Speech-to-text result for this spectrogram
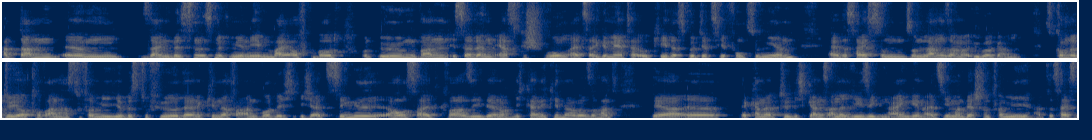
hat dann ähm, sein Business mit mir nebenbei aufgebaut und irgendwann ist er dann erst gesprungen, als er gemerkt hat, okay, das wird jetzt hier funktionieren. Äh, das heißt, so ein, so ein langsamer Übergang. Es kommt natürlich auch drauf an, hast du Familie, bist du für deine Kinder verantwortlich? Ich als Single-Haushalt quasi, der noch nicht keine Kinder oder so hat, der, äh, der kann natürlich ganz andere Risiken eingehen als jemand, der schon Familie hat. Das heißt,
